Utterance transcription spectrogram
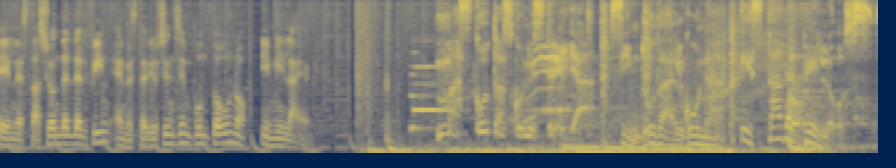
en la estación del Delfín en Estéreo 100.1 y Mila M. Mascotas con estrella. Sin duda alguna, está de pelos.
